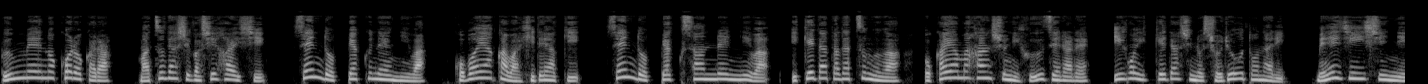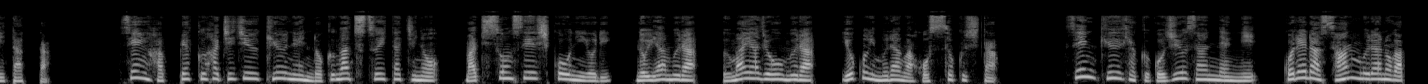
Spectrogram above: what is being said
文明の頃から松田氏が支配し、1600年には小早川秀明、1603年には池田忠次が岡山藩主に封ぜられ、以後池田氏の所領となり、明治維新に至った。1889年6月1日の町村制施行により、野谷村、馬谷城村、横井村が発足した。1953年に、これら3村の合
